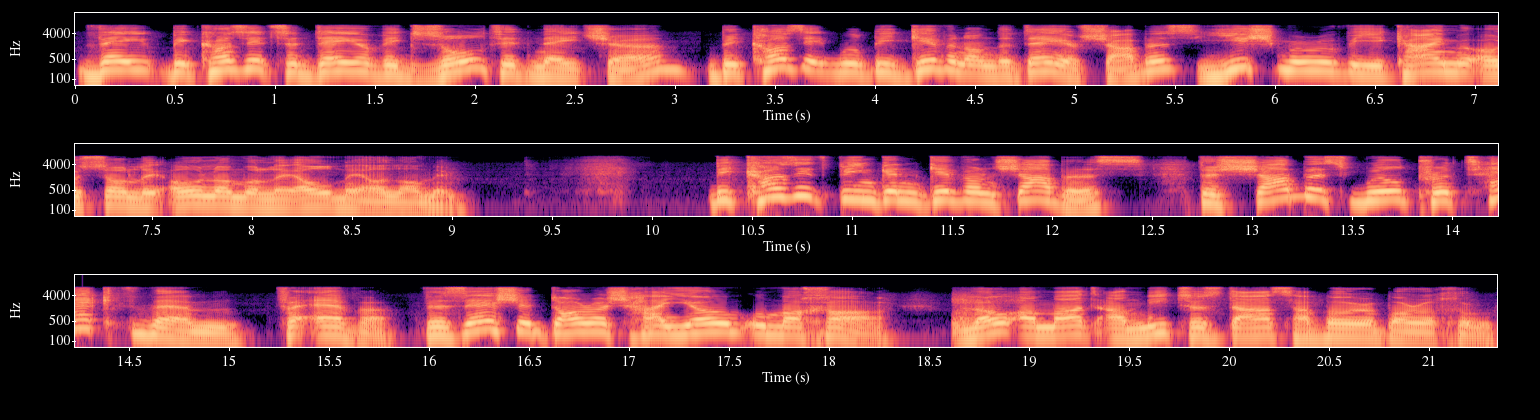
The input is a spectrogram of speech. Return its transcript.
They, because it's a day of exalted nature, because it will be given on the day of Shabbos, Yishmeru v'yikaimu oso le'olam le'ol me'olomim. Because it's been given on Shabbos, the Shabbos will protect them forever. V'zeh dorosh hayom umachar. Lo amad al mitas das habora baruchu.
